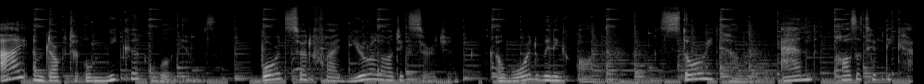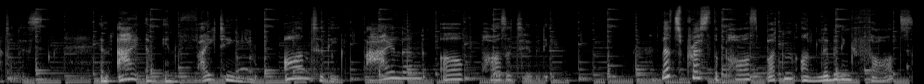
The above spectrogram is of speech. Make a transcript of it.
I am Dr. Oneeka Williams, board certified urologic surgeon, award winning author, storyteller, and positivity catalyst, and I am inviting you onto the island of positivity. Let's press the pause button on limiting thoughts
